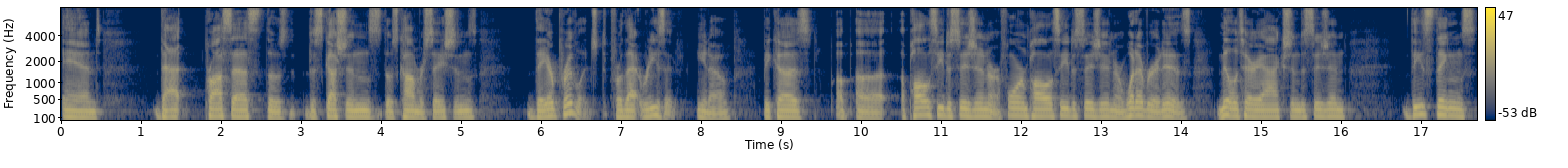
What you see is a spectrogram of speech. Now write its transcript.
And that process, those discussions, those conversations, they are privileged for that reason, you know, because a, a, a policy decision or a foreign policy decision or whatever it is, military action decision, these things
